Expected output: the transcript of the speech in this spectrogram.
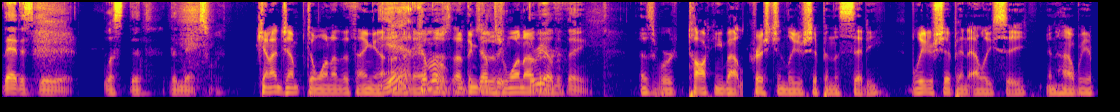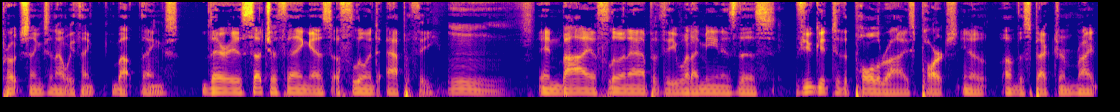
that is good. What's the the next one? Can I jump to one other thing? Uh, Yeah, there? come on. I think there's one other, other thing. as we're talking about Christian leadership in the city, leadership in LEC, and how we approach things and how we think about things. There is such a thing as affluent apathy. Mm. And by affluent apathy, what I mean is this. If you get to the polarized parts, you know, of the spectrum, right?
